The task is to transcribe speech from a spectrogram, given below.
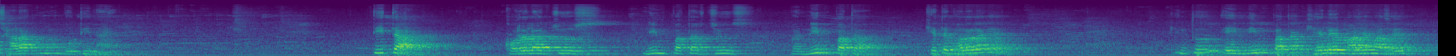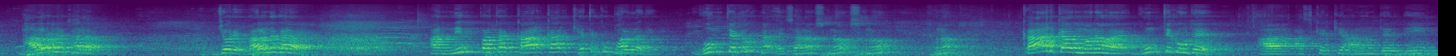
ছাড়া কোনো গতি নাই। তিতা করলার জুস, নিম পাতার জুস বা নিম পাতা খেতে ভালো লাগে? কিন্তু এই নিম পাতা খেলে মাঝে মাঝে ভালো না খারাপ? জোরে, ভালো না খারাপ? আর নিম পাতা কার কার খেতে খুব ভালো লাগে? ঘুম থেকে শোনো শোনো শোনো শোনো। কার কার মনে হয় ঘুম থেকে উঠে আজকের কি আনন্দের দিন,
